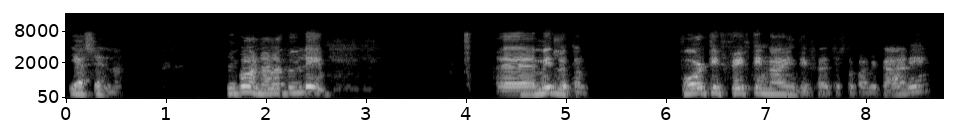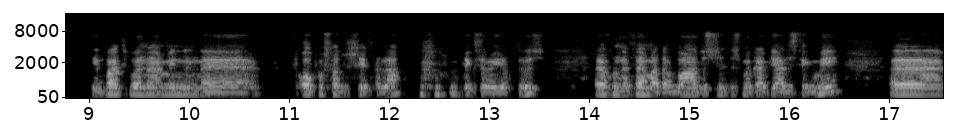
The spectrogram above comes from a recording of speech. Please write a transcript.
για σένα; Λοιπόν, Ανατολή. Ε, Middleton. 40, 50, 90 φέτος το παλικάρι. Οι Bucks μπορεί να μην είναι όπως θα τους ήθελα. δεν ξέρω για αυτούς. Έχουν θέματα, μπορούμε να το συζητήσουμε κάποια άλλη στιγμή. Ε,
